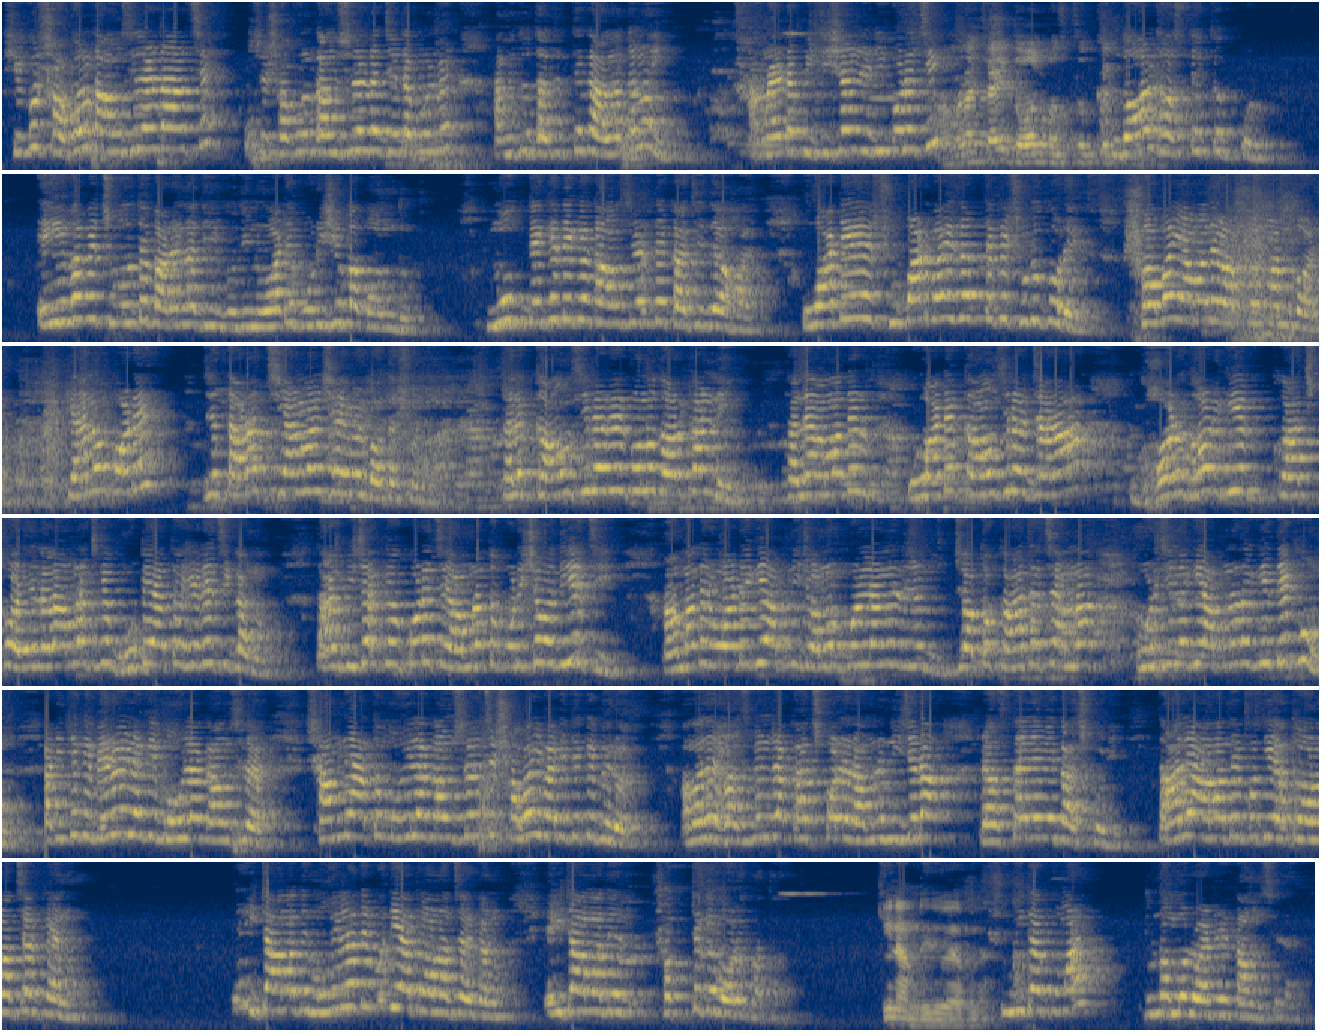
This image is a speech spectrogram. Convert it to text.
সেগুলো সকল কাউন্সিলররা আছে সে সকল কাউন্সিলররা যেটা বলবেন আমি তো তাদের থেকে আলাদা নই। আমরা একটা পিটিশন রেডি করেছি। আমরা চাই দল হস্তক্ষেপ দল হস্তক্ষেপ করুন এইভাবে চলতে পারে না দীর্ঘদিন ওয়ার্ডে পরিষেবা বন্ধ। মুখ দেখে দেখে কাউন্সিলরদের কাজে দেওয়া হয়। ওয়ার্ডে সুপারভাইজার থেকে শুরু করে সবাই আমাদের অসম্মান করে। কেন করে? যে তারা চেয়ারম্যান সাহেবের কথা শোনে। তাহলে কাউন্সিলরের কোনো দরকার নেই। তাহলে আমাদের ওয়ার্ডে কাউন্সিলর যারা ঘর ঘর গিয়ে কাজ করে তাহলে আমরা আজকে ভোটে এত হেরেছি কেন? তার বিচার কেউ করেছে? আমরা তো পরিষেবা দিয়েছি। আমাদের ওয়ার্ডে গিয়ে আপনি জনকল্যাণের যত কাজ আছে আমরা করেছি নাকি আপনারা গিয়ে দেখুন। বাড়ি থেকে বেরোয় নাকি মহিলা কাউন্সিলর সামনে এত মহিলা কাউন্সিলর আছে সবাই বাড়ি থেকে বেরোয়। আমাদের হাজব্যান্ডরা কাজ করেন আমরা নিজেরা রাস্তায় নেমে কাজ করি। তাহলে আমাদের প্রতি এত অনাচার কেন? এইটা আমাদের মহিলাদের প্রতি এত অনাচার কেন? এইটা আমাদের সব থেকে বড় কথা। কি নাম দিদি আপনার? সুমিতা কুমার দু নম্বর ওয়ার্ডের কাউন্সিলর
